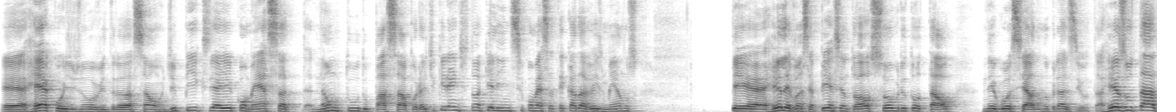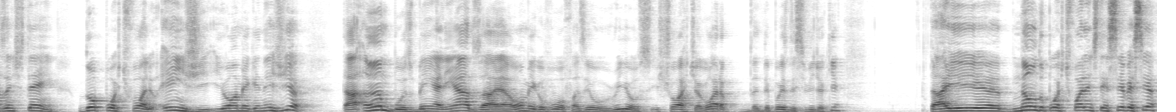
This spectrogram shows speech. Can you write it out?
é, recorde de novo em transação de PIX e aí começa não tudo passar por adquirente, então aquele índice começa a ter cada vez menos relevância percentual sobre o total negociado no Brasil. Tá? Resultados a gente tem do portfólio Engie e Omega Energia, tá? ambos bem alinhados. A Omega eu vou fazer o Reels e Short agora, depois desse vídeo aqui. Tá? E não do portfólio a gente tem CVC,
